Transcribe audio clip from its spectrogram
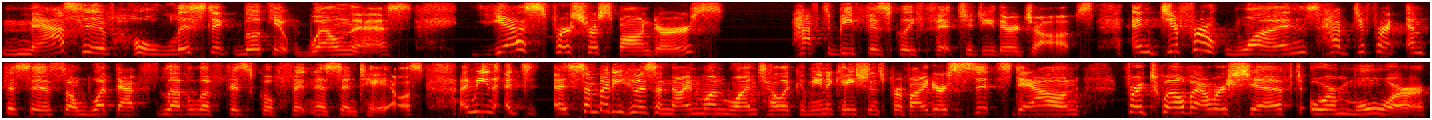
massive holistic look at wellness yes first responders have to be physically fit to do their jobs. And different ones have different emphasis on what that level of physical fitness entails. I mean, as somebody who is a 911 telecommunications provider sits down for a 12 hour shift or more,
